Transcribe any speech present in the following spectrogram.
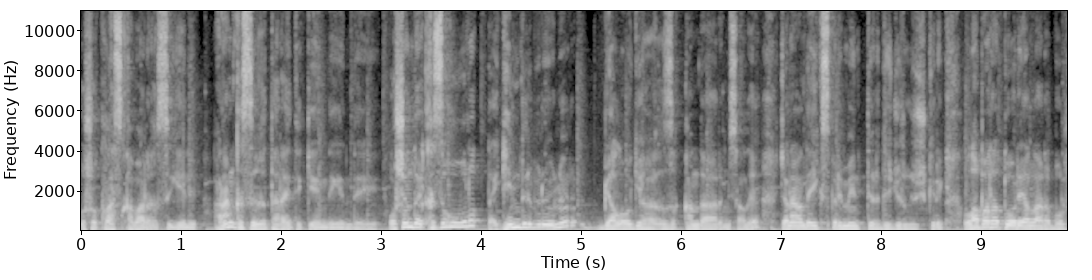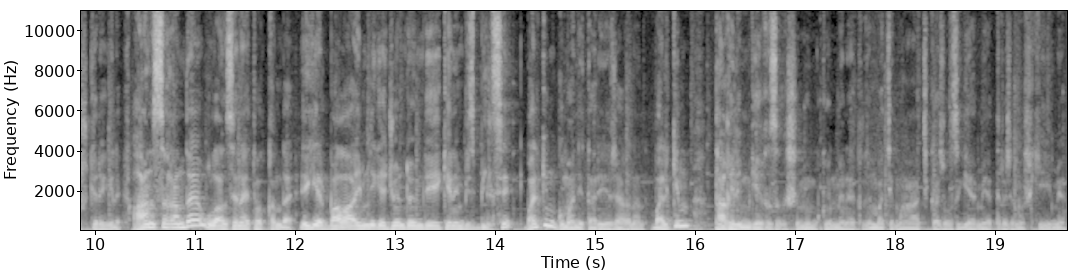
ошол класска баргысы келип анан кызыгы тарайт экен дегендей. Ошондой кызыгуу болот да кимдир бирөөлөр биологияга кызыккандар мисалы э жанагындай эксперименттерди жүргүзүш керек лабораториялары болуш керек эле. Анысы кандай? Улан сен айтып аткандай эгер бала эмнеге жөндөмдүү экенин биз билсек балким гуманитарий жагынан балким так илимге кызыгышы мүмкүн. Мен айткан математика же болбосо геометрия болбосо химия.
